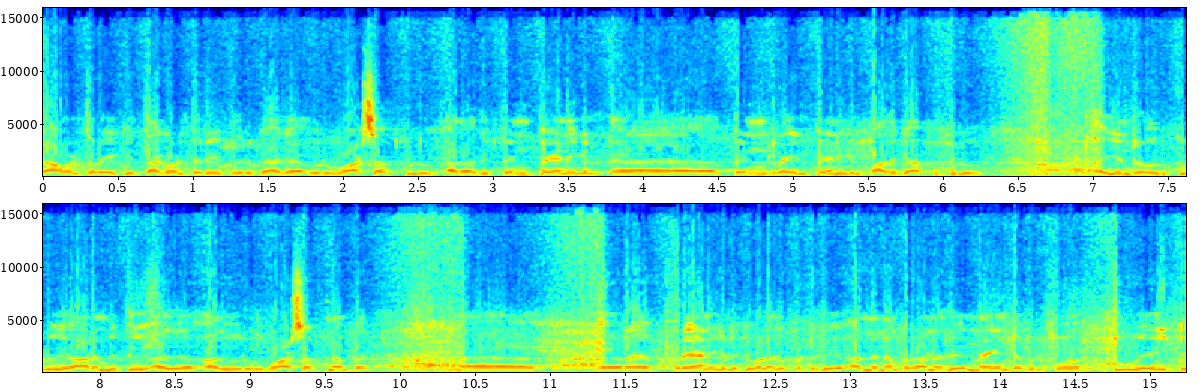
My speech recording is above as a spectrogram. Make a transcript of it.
காவல்துறைக்கு தகவல் தெரிவிப்பதற்காக ஒரு வாட்ஸ்அப் குழு அதாவது பெண் பயணிகள் பெண் ரயில் பயணிகள் பாதுகாப்பு குழு என்ற ஒரு குழுவை ஆரம்பித்து அது அது ஒரு வாட்ஸ்அப் நம்பர் ர- பிரயாணிகளுக்கு வழங்கப்பட்டது. அந்த நம்பரானது nine double four two eight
